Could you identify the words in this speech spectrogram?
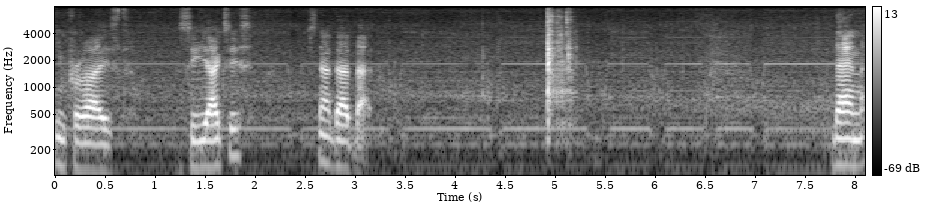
improvised z-axis. It's not that bad. Then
